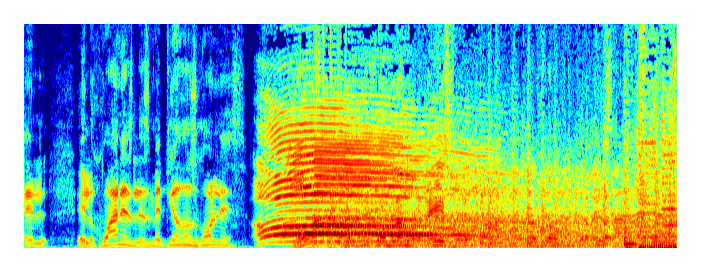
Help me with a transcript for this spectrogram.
el, el Juárez les metió dos goles. Y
